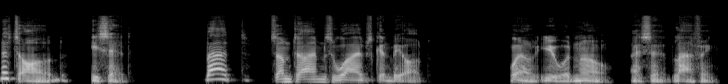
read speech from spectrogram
That's odd, he said. But sometimes wives can be odd. Well, you would know, I said, laughing.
